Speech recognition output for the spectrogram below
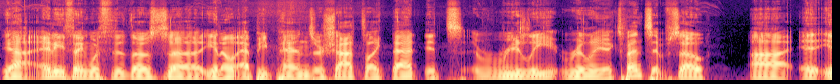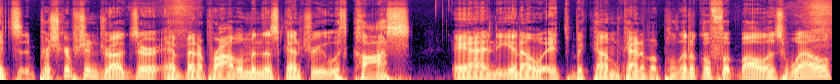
Yeah, anything with the, those uh, you know EpiPens or shots like that, it's really really expensive. So uh, it, it's prescription drugs are have been a problem in this country with costs, and you know it's become kind of a political football as well.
